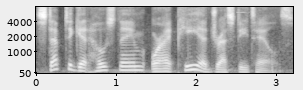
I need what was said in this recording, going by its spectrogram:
Step to get hostname or IP address details.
